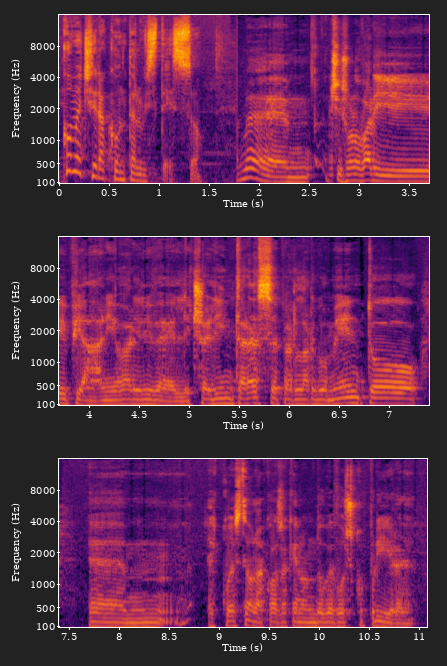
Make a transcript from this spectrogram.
come ci racconta lui stesso. Me mm, ci sono vari piani, vari livelli, c'è l'interesse per l'argomento ehm, e questa è una cosa che non dovevo scoprire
